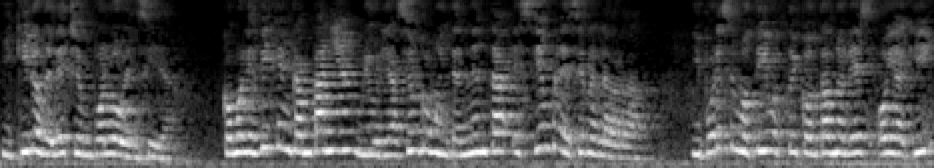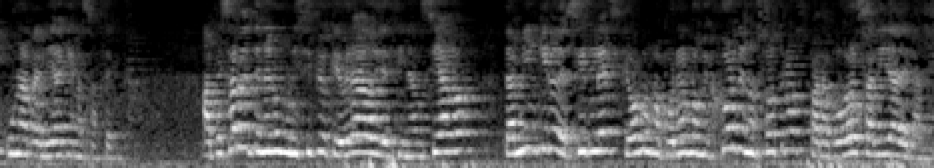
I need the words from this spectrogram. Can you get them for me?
y kilos de leche en polvo vencida. Como les dije en campaña, mi obligación como intendenta es siempre decirles la verdad y por ese motivo estoy contándoles hoy aquí una realidad que nos afecta. A pesar de tener un municipio quebrado y desfinanciado, también quiero decirles que vamos a poner lo mejor de nosotros para poder salir adelante.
